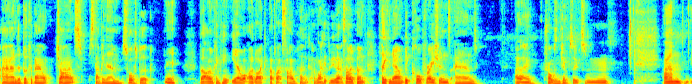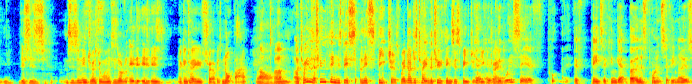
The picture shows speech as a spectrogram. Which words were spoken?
and a book about giants, stabbing them, source book. Yeah. But I'm thinking, you know what, I'd like, I'd like cyberpunk. I'd like it to be about cyberpunk, taking down big corporations and I don't know, trolls in jumpsuits. Um, this is this is an interesting this- one. This is not. It, it is. I can tell you straight up, it's not that. Oh. Um, I'll tell you the two things this this features. Where did I just tell you the two things this features? Could, you can could, try. could we see if if Peter can get bonus points if he knows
